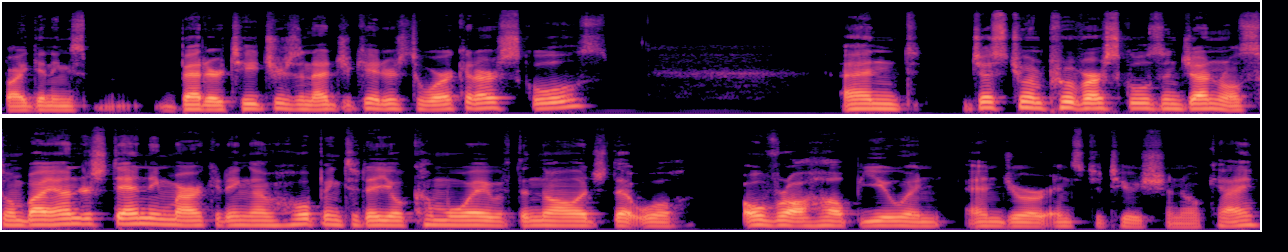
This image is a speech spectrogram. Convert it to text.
by getting better teachers and educators to work at our schools, and just to improve our schools in general. So, by understanding marketing, I'm hoping today you'll come away with the knowledge that will overall help you and, and your institution. Okay.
